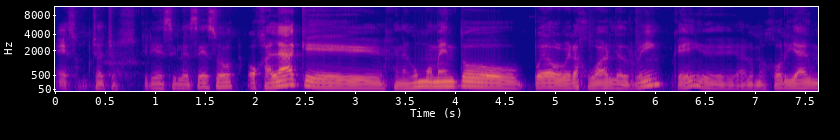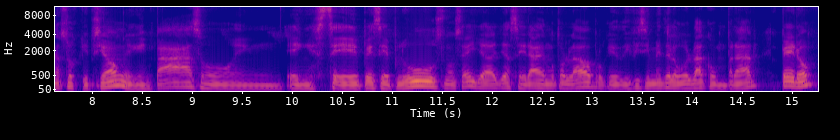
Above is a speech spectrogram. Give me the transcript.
eso, muchachos, quería decirles eso. Ojalá que en algún momento pueda volver a jugar del Ring, ¿ok? Eh, a lo mejor ya en una suscripción, en Game Pass o en, en este PC Plus, no sé, ya, ya será en otro lado porque difícilmente lo vuelva a comprar. Pero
